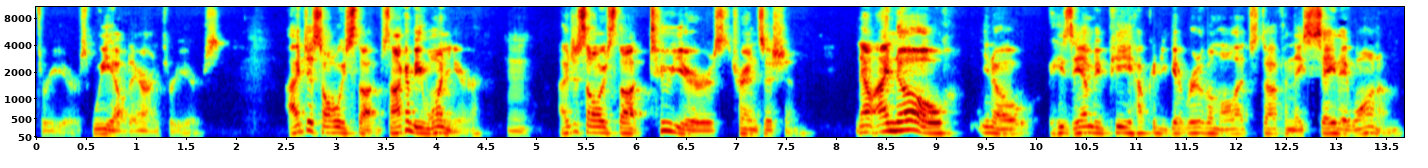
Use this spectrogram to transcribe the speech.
three years. We held Aaron three years. I just always thought it's not going to be one year. Hmm. I just always thought two years transition. Now I know, you know, he's the MVP. How could you get rid of him? All that stuff. And they say they want him.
